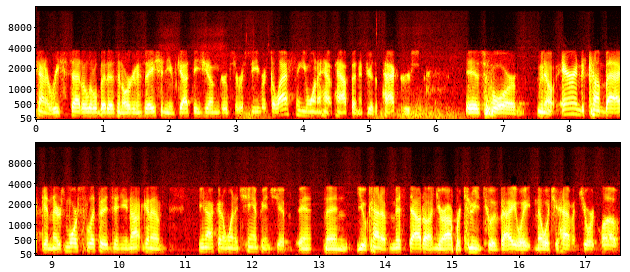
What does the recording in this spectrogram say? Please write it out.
kind of reset a little bit as an organization. You've got these young groups of receivers. The last thing you want to have happen if you're the Packers is for you know Aaron to come back and there's more slippage and you're not to you're not to win a championship, and then you kind of missed out on your opportunity to evaluate, and know what you have in Jordan Love.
